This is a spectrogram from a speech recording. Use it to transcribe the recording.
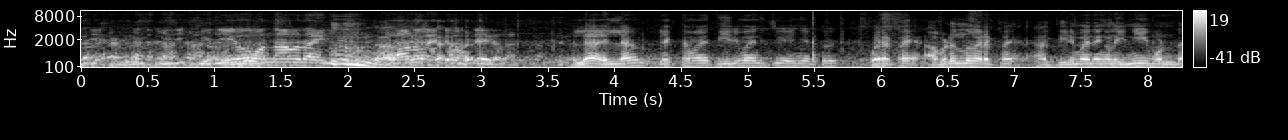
വിജ- വിജയവും ഒന്നാമതായിരിക്കും. അതാണ് അതിന്റെ പ്രത്യേകത. അല്ല എല്ലാം വ്യക്തമായി തീരുമാനിച്ചു കഴിഞ്ഞിട്ട് വരട്ടെ അവിടെ നിന്ന് വരട്ടെ. ആ തീരുമാനങ്ങൾ ഇനിയുമുണ്ട്.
